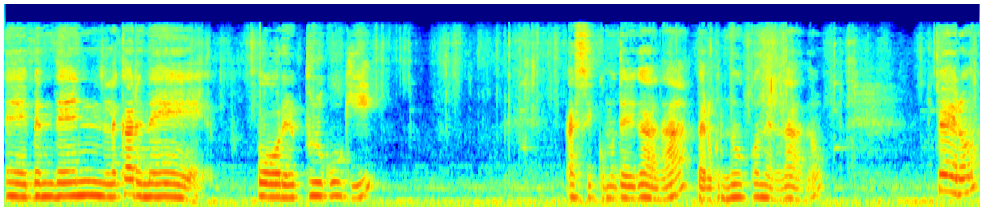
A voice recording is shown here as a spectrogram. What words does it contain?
eh, venden la carne por el bulgogi, así como delgada, pero no con helado. Pero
